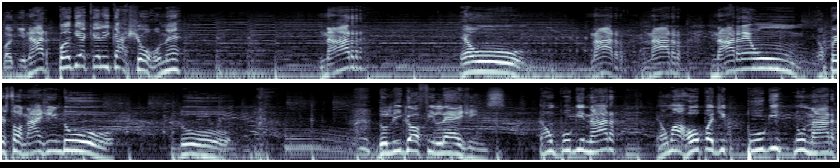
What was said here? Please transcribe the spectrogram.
Pugnar, pug é aquele cachorro, né? Nar é o. Nar, Nar. Nar é um. É um personagem do. Do. Do League of Legends. Então, Pugnar é uma roupa de Pug no Nar,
